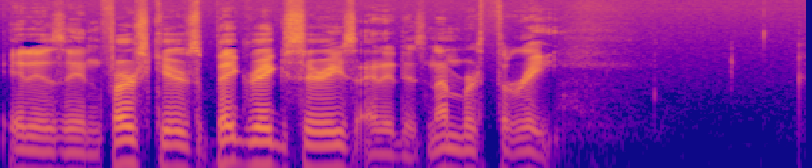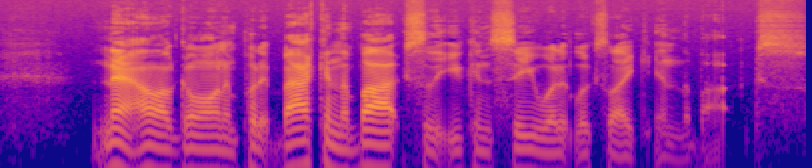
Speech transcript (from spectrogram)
It is in First Gear's Big Rig series and it is number three. Now I'll go on and put it back in the box so that you can see what it looks like in the box.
